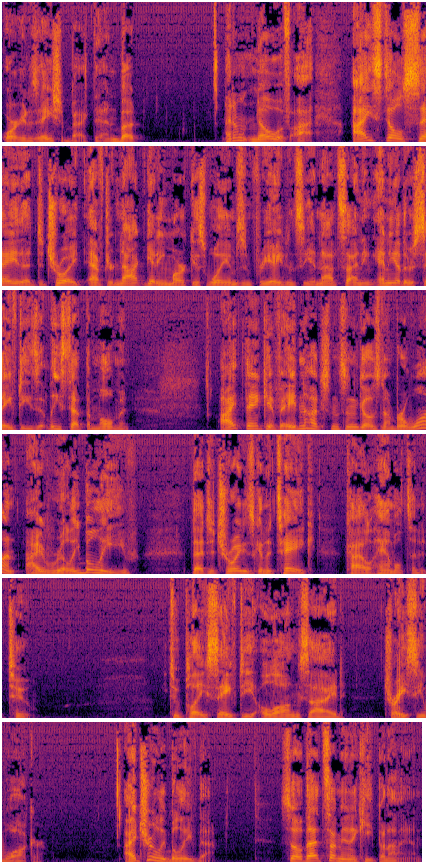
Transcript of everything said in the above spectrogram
organization back then. But I don't know if I. I still say that Detroit, after not getting Marcus Williams in free agency and not signing any other safeties, at least at the moment, I think if Aidan Hutchinson goes number one, I really believe that Detroit is going to take Kyle Hamilton at two to play safety alongside Tracy Walker. I truly believe that. So that's something to keep an eye on.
